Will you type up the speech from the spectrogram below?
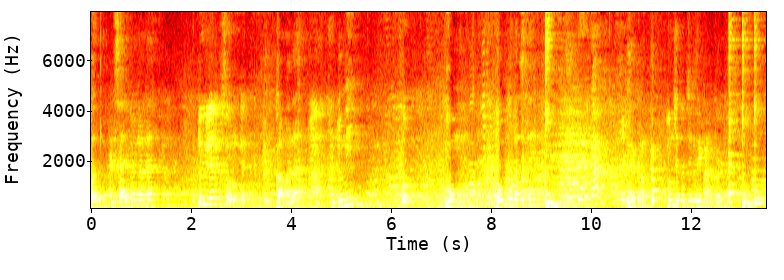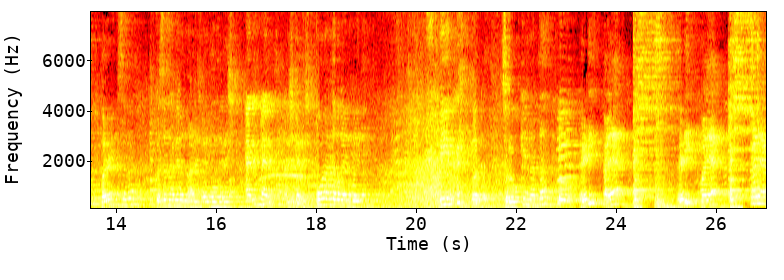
बरं आणि सारे काय करतात? टू व्हीलर सोडून गेला कामाला. आणि तुम्ही? हो. होम. होम कुठं असते घरकाम. तुमच्या तुमच्या घरी काम करता बरं आहे ना सगळं? कसं झालेलं? Arrange marriage home marriage arrange marriage arrange marriage कोण आता बघायला पहिलं? दीर बरं सगळं ओके ना आता? हो. रेडी कळ्या? रेडी मळ्या? कळ्या?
